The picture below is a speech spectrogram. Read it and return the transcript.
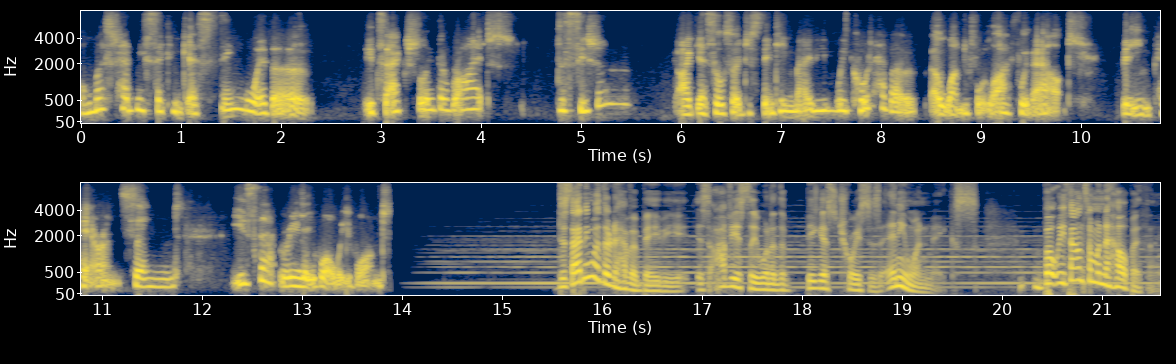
almost had me second guessing whether it's actually the right decision. I guess also just thinking maybe we could have a, a wonderful life without being parents. And is that really what we want? Deciding whether to have a baby is obviously one of the biggest choices anyone makes. But we found someone to help, I think.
